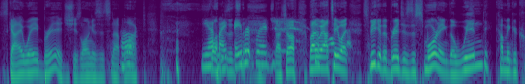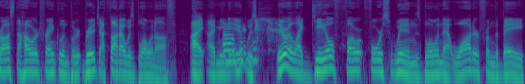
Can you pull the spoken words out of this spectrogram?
Skyway Bridge as long as it's not oh. blocked. Yeah, my favorite bridge. Not off. By the way, I'll tell you what. Speaking of bridges, this morning the wind coming across the Howard Frankland Bridge, I thought I was blowing off. I, I mean, oh, it was there were like gale force winds blowing that water from the bay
